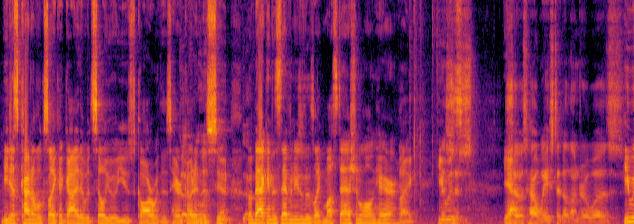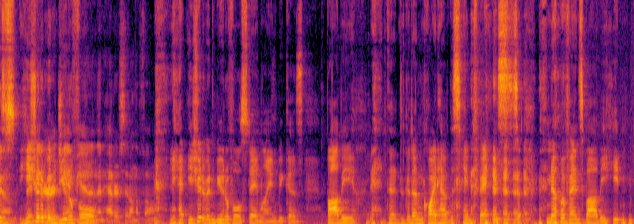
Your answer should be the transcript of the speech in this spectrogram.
he Yeah. just kind of looks like a guy that would sell you a used car with his haircut and his suit. Definitely. But back in the '70s with his like mustache and long hair, like he This was. just yeah. shows how wasted Alundra was. He you was- know. he should have been beautiful. and then had her sit on the phone. Yeah, he should have been beautiful, Stan Lane, because Bobby doesn't quite have the same face. no offense, Bobby Eaton.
